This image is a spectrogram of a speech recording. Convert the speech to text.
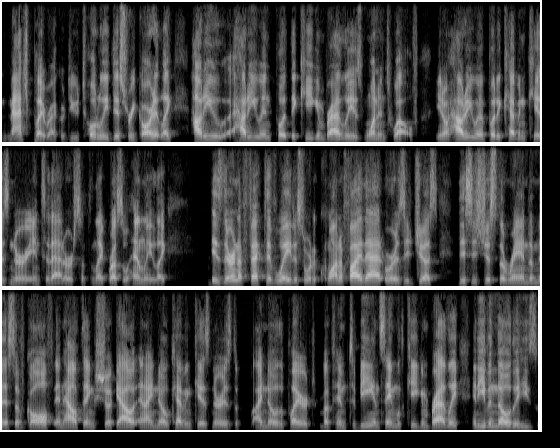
match play record? Do you totally disregard it? Like how do you how do you input that Keegan Bradley is one in twelve? You know, how do you input a Kevin Kisner into that or something like Russell Henley? Like, is there an effective way to sort of quantify that, or is it just this is just the randomness of golf and how things shook out? And I know Kevin Kisner is the I know the player of him to be, and same with Keegan Bradley. And even though that he's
